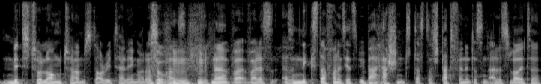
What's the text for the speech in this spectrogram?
mid to long term Storytelling oder sowas, ne, weil, weil das also nix davon ist jetzt überraschend, dass das stattfindet. Das sind alles Leute,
